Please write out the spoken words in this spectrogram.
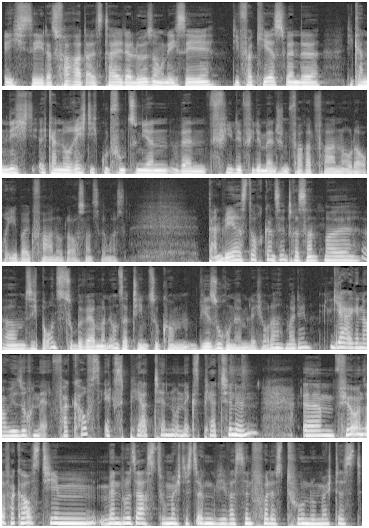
Ich sehe das Fahrrad als Teil der Lösung und ich sehe die Verkehrswende, die kann nicht, kann nur richtig gut funktionieren, wenn viele, viele Menschen Fahrrad fahren oder auch E-Bike fahren oder auch sonst irgendwas. Dann wäre es doch ganz interessant, mal ähm, sich bei uns zu bewerben, in unser Team zu kommen. Wir suchen nämlich, oder, Maidin? Ja, genau. Wir suchen Verkaufsexperten und Expertinnen ähm, für unser Verkaufsteam. Wenn du sagst, du möchtest irgendwie was Sinnvolles tun, du möchtest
